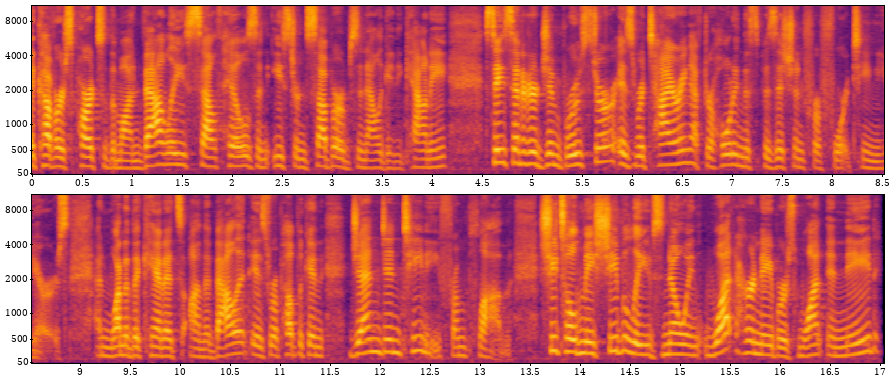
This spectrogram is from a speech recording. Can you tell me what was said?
It covers parts of the Mon Valley, South Hills, and eastern suburbs in Allegheny County. State Senator Jim Brewster is retiring after holding this position for 14 years. And one of the candidates on the ballot is Republican Jen Dintini from Plum. She told me she believes knowing what her neighbors want and need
